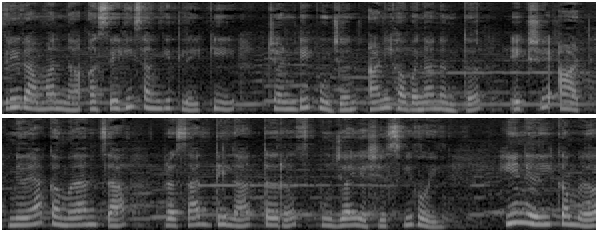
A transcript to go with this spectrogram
श्रीरामांना असेही सांगितले की चंडी पूजन आणि हवनानंतर एकशे आठ निळ्या कमळांचा प्रसाद दिला तरच पूजा यशस्वी होईल. ही निळी कमळं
